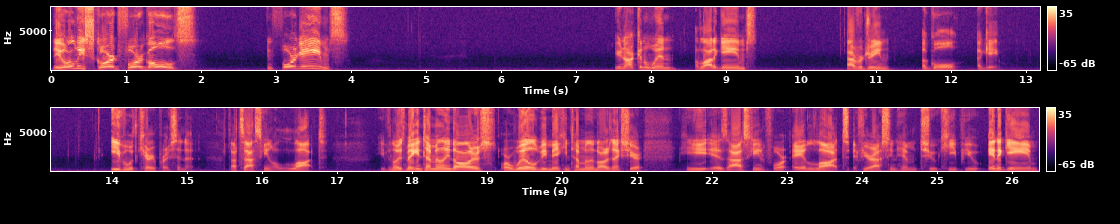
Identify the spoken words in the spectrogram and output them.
They only scored 4 goals in four games. You're not going to win a lot of games averaging a goal a game, even with Carey Price in it. That's asking a lot. Even though he's making $10 million or will be making $10 million next year, he is asking for a lot if you're asking him to keep you in a game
